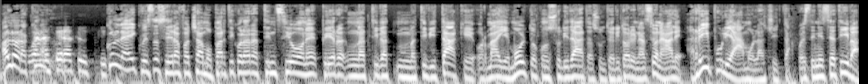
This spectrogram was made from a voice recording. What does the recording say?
Allora, buonasera con, a tutti. Con lei questa sera facciamo particolare attenzione per un'attività che ormai è molto consolidata sul territorio nazionale, Ripuliamo la città. Questa iniziativa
